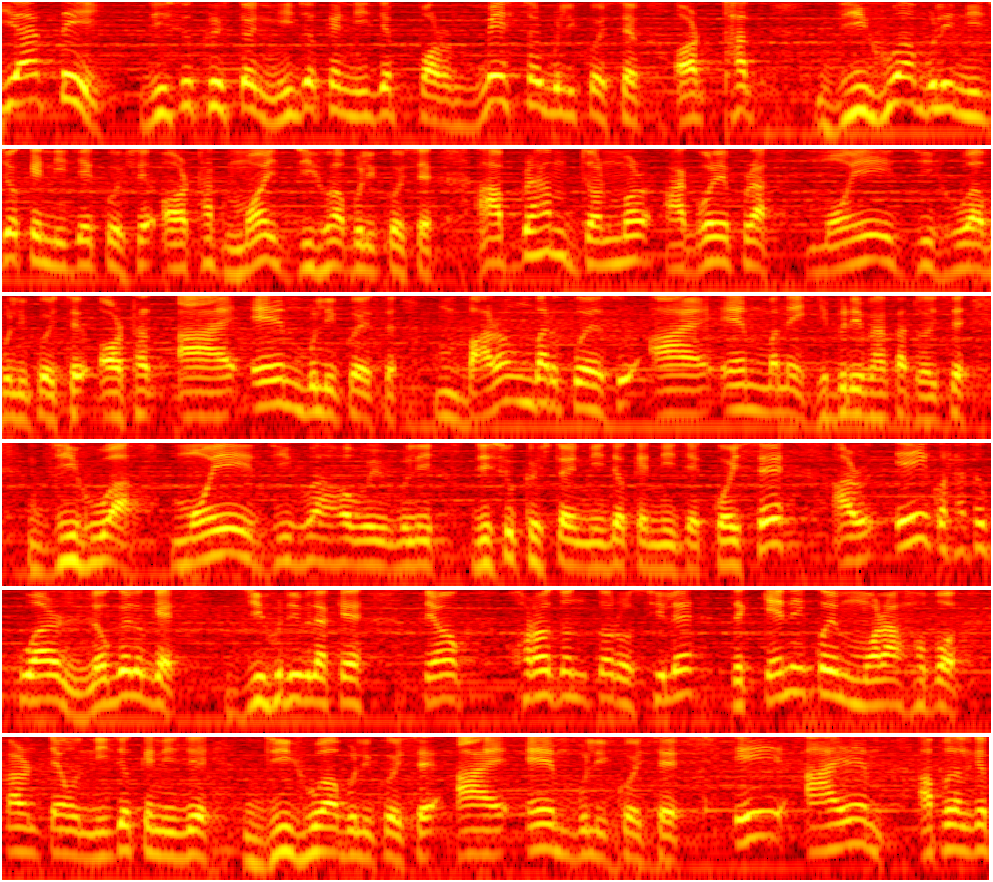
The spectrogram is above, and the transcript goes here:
ইয়াতেই যীশুখ্ৰীষ্টই নিজকে নিজে পৰমেশ্বৰ বুলি কৈছে অৰ্থাৎ জিহুৱা বুলি নিজকে নিজে কৈছে অৰ্থাৎ মই জিহুৱা বুলি কৈছে। আব্ৰাহাম জন্মৰ আগৰে পৰা ময়েই জিহুৱা বুলি কৈছে অৰ্থাৎ আই এম বুলি কৈ আছে বাৰম্বাৰ কৈ আছোঁ আই এম মানে হিব্ৰী ভাষাত হৈছে জিহুৱা ময়েই জিহুৱা হ'ব বুলি যীশুখ্ৰীষ্টই নিজকে নিজে কৈছে। আৰু এই কথাটো কোৱাৰ লগে লগে যিহুদীবিলাকে তেওঁক ষড়যন্ত্ৰ ৰচিলে যে কেনেকৈ মৰা হ'ব কাৰণ তেওঁ নিজকে নিজে জিহুৱা বুলি কৈছে আই এম বুলি কৈছে। এই আই এম আপোনালোকে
